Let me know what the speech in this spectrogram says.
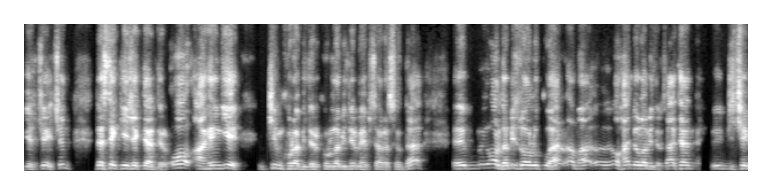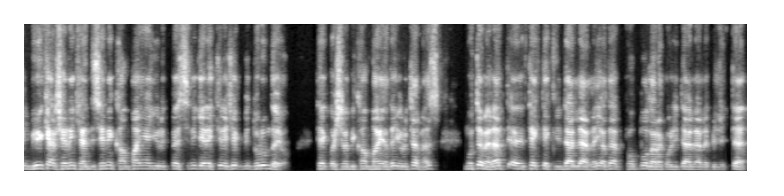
geleceği için destekleyeceklerdir. O ahengi kim kurabilir, kurulabilir mi hepsi arasında? Ee, orada bir zorluk var ama e, o hallolabilir. Zaten e, şey, Büyükerşen'in kendisinin kampanya yürütmesini gerektirecek bir durum da yok. Tek başına bir kampanya da yürütemez muhtemelen e, tek tek liderlerle ya da toplu olarak o liderlerle birlikte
